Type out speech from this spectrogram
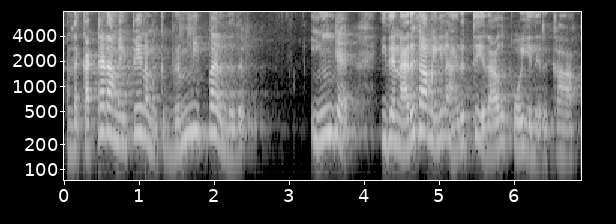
அந்த கட்டட அமைப்பே நமக்கு பிரமிப்பாக இருந்தது. இங்கே இதன் அருகாமையில் அடுத்து ஏதாவது கோயில் இருக்கா?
